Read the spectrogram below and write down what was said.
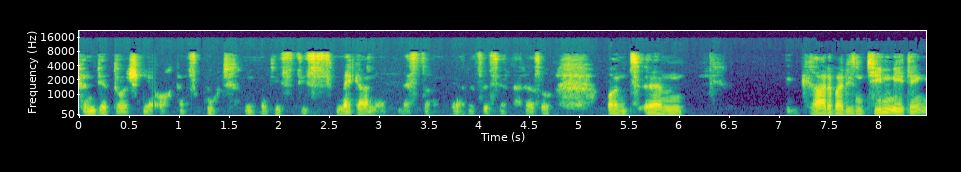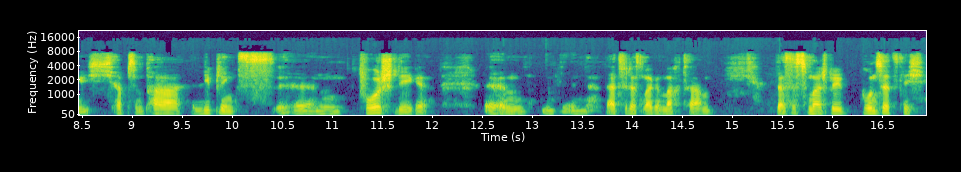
können wir Deutschen ja auch ganz gut. Dies, dies Meckern und Lästern. Ja, das ist ja leider so. Und ähm, gerade bei diesem Team-Meeting, ich habe so ein paar Lieblingsvorschläge, ähm, ähm, als wir das mal gemacht haben, dass es zum Beispiel grundsätzlich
